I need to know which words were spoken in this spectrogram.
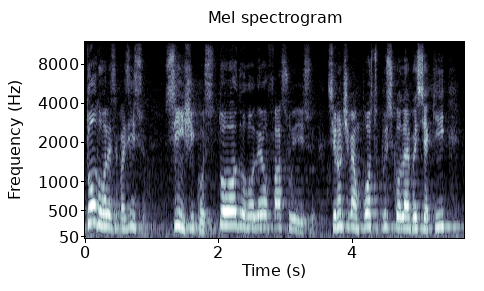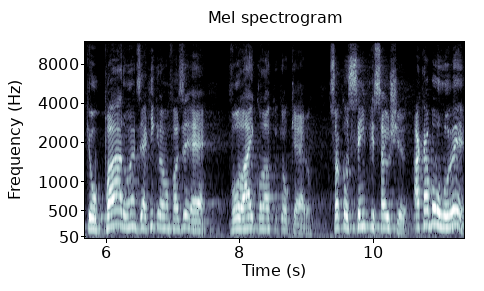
todo rolê você faz isso? Sim, Chicos, todo rolê eu faço isso. Se não tiver um posto, por isso que eu levo esse aqui, que eu paro antes, é aqui que nós vamos fazer, é, vou lá e coloco o que eu quero. Só que eu sempre saio cheio. Acabou o rolê?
